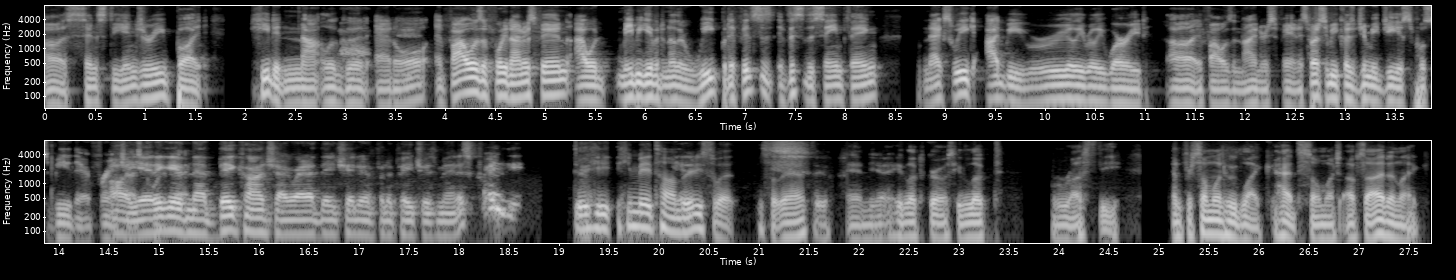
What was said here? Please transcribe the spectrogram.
uh since the injury, but he did not look good Oh, at man. all. If I was a 49ers fan, I would maybe give it another week, but if it's if this is the same thing next week, I'd be really, really worried uh, if I was a Niners fan, especially because Jimmy G is supposed to be there. Franchise. Oh yeah, they gave him that big contract right after they traded him for the Patriots. Man, it's crazy. Dude, he he made Tom Yeah. Brady sweat, so they had to. And yeah, he looked gross. He looked rusty. And for someone who like had so much upside and like,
